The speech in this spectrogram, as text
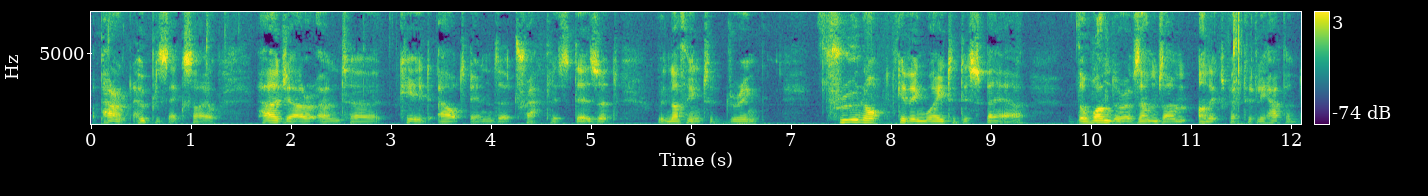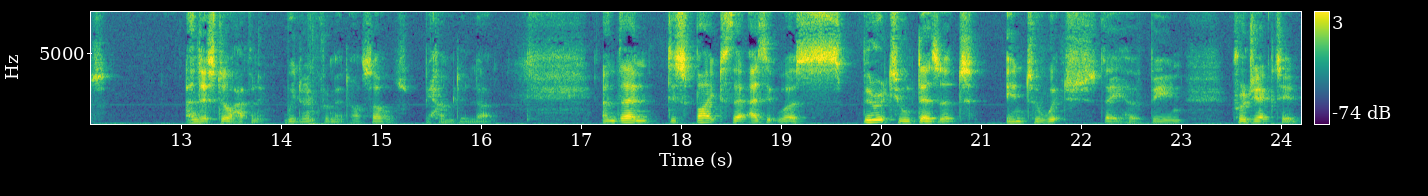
apparent hopeless exile, Hajar and her kid out in the trackless desert with nothing to drink, through not giving way to despair, the wonder of Zamzam unexpectedly happens. And is still happening. We drink from it ourselves, bihamdillah. And then, despite the, as it were, spiritual desert into which they have been projected,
